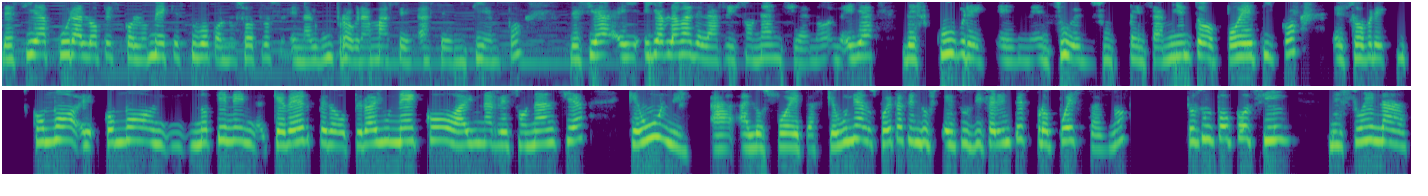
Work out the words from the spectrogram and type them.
decía Pura López Colomé, que estuvo con nosotros en algún programa hace, hace un tiempo, decía, ella, hablaba de la resonancia, ¿no? Ella descubre en, su, pensamiento poético eh, sobre cómo, eh, cómo, no tienen que ver, pero, pero hay un eco, hay una resonancia que une a, los poetas, que une a los poetas en, en sus diferentes propuestas, ¿no? Entonces un poco sí, me suena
